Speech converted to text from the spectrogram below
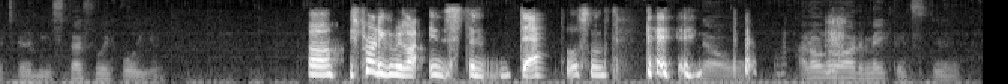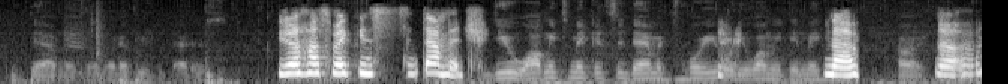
It's gonna be especially for you. Oh, it's probably gonna be like instant death or something. No, I don't know how to make instant damage or whatever that is. you don't have to make instant damage. Do you want me to make instant damage for you, or do you want me to make? No. Alright. No,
